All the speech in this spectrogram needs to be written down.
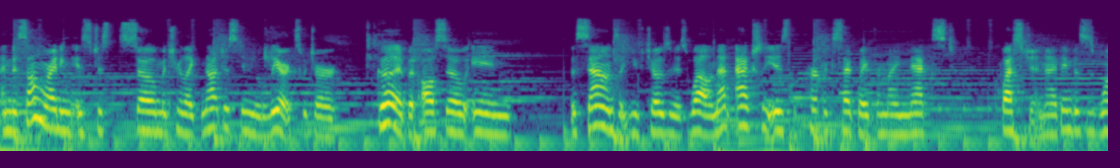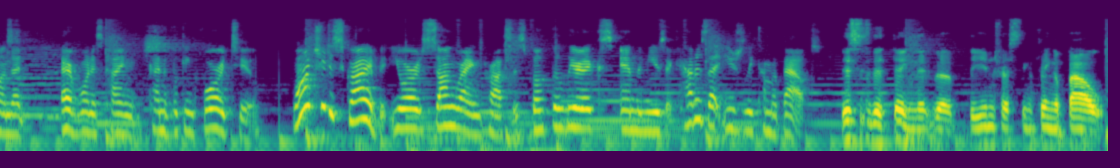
And the songwriting is just so mature, like not just in the lyrics, which are good, but also in the sounds that you've chosen as well. And that actually is the perfect segue for my next question. And I think this is one that everyone is kind kind of looking forward to. Why don't you describe your songwriting process, both the lyrics and the music? How does that usually come about? This is the thing that the, the interesting thing about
